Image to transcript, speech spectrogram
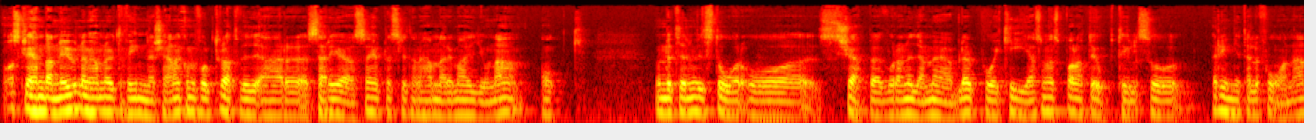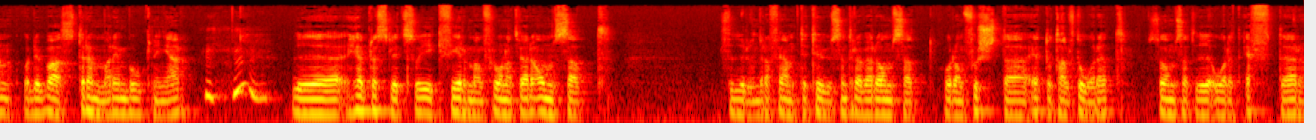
Vad skulle hända nu när vi hamnar utanför innerkärnan? Kommer folk tro att vi är seriösa helt plötsligt när vi hamnar i Majorna? Och under tiden vi står och köper våra nya möbler på Ikea som vi har sparat ihop till så ringer telefonen och det bara strömmar in bokningar. Vi, helt plötsligt så gick firman från att vi hade omsatt 450 000 tror jag vi hade omsatt på de första ett och ett halvt året. Så omsatte vi året efter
